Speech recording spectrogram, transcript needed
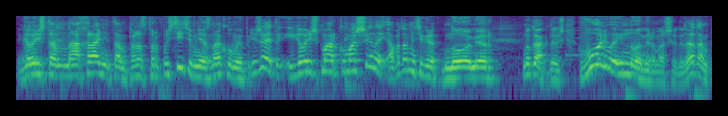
говоришь там на охране, там, пожалуйста, пропустите, у меня знакомый приезжает, и говоришь марку машины, а потом тебе говорят номер. Ну как, ты говоришь, Volvo и номер машины, да, там,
